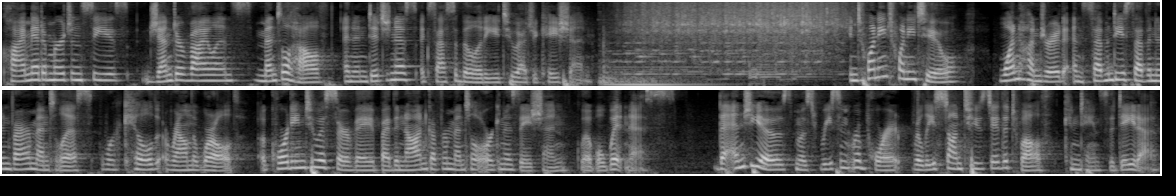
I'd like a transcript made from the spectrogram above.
climate emergencies, gender violence, mental health, and Indigenous accessibility to education. In 2022, 177 environmentalists were killed around the world, according to a survey by the non governmental organization Global Witness. The NGO's most recent report, released on Tuesday the 12th, contains the data.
